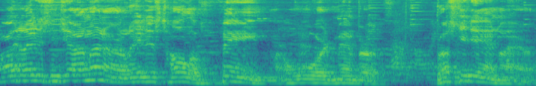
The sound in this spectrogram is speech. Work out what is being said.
All right, ladies and gentlemen, our latest Hall of Fame award member, Rusty Danmeyer.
